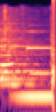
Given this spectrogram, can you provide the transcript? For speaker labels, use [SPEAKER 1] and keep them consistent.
[SPEAKER 1] dun, dun.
